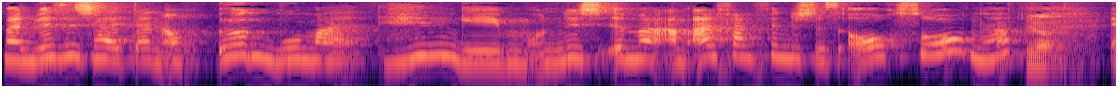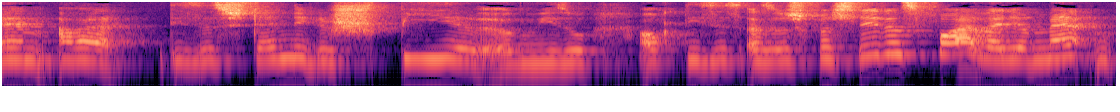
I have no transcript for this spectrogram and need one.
Man will sich halt dann auch irgendwo mal hingeben und nicht immer, am Anfang finde ich das auch so, ne? Ja. Ähm, aber dieses ständige Spiel irgendwie so, auch dieses, also ich verstehe das voll, weil ihr, Mä-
